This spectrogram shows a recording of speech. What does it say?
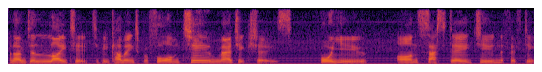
and I'm delighted to be coming to perform two magic shows for you on Saturday, June the 15th.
